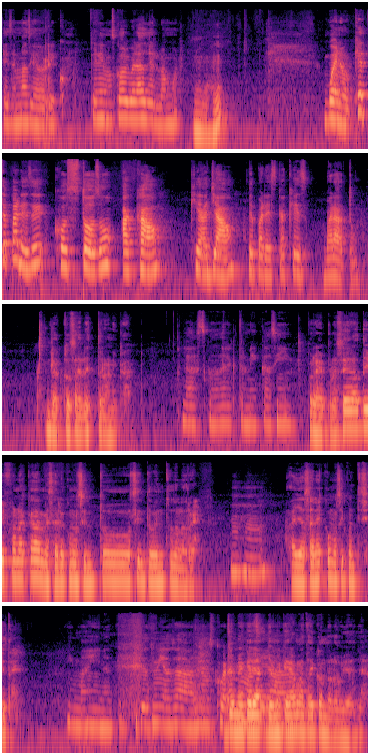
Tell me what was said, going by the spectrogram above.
es demasiado rico. Tenemos que volver a hacerlo, amor. Bueno, ¿qué te parece costoso acá que allá te parezca que es barato? Las cosas electrónicas. Las cosas electrónicas, sí. Por ejemplo, ese audífono acá me sale como 100, 120 dólares. Ujú. Allá sale como 57. Imagínate. Dios mío, o sea, nos cobran Yo me, quería, yo me quería matar cuando lo vi allá.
